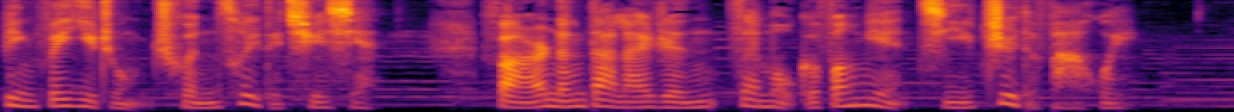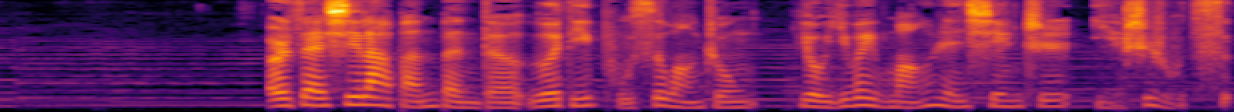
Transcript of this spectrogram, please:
并非一种纯粹的缺陷。反而能带来人在某个方面极致的发挥。而在希腊版本的《俄狄浦斯王》中，有一位盲人先知也是如此。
